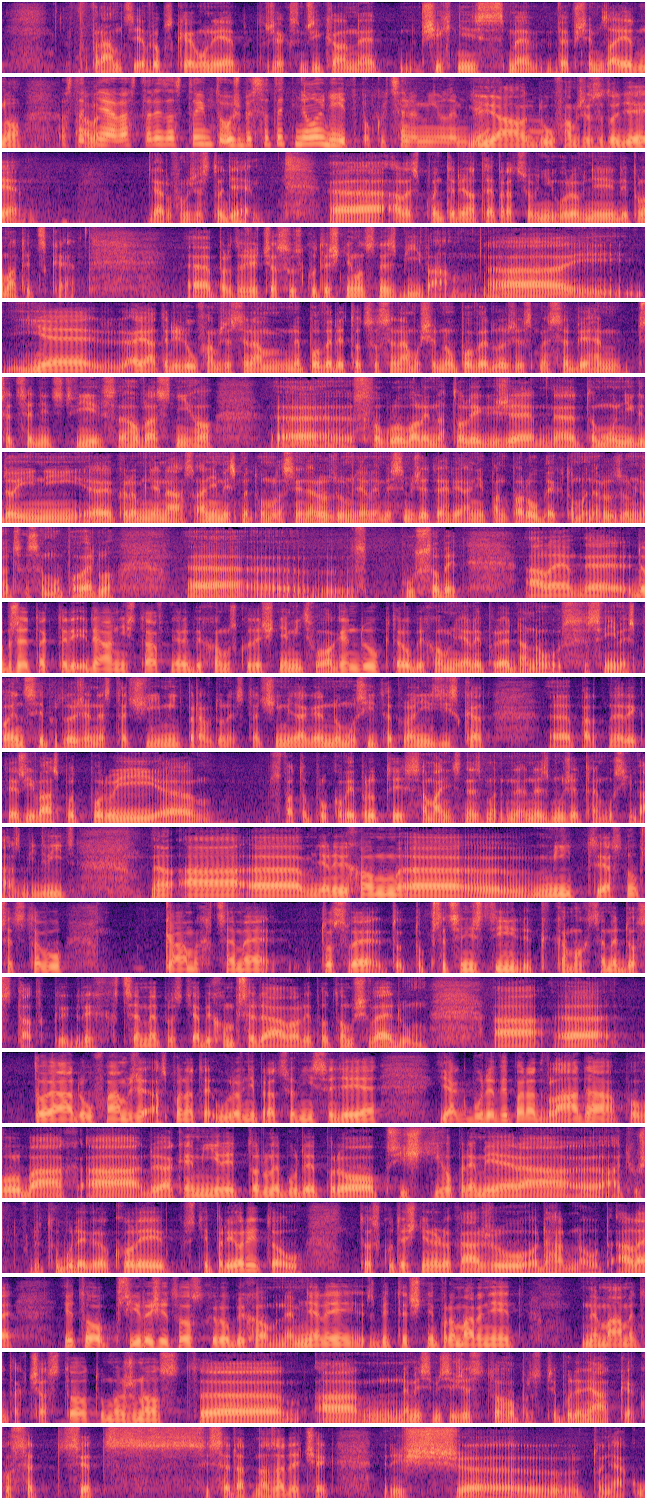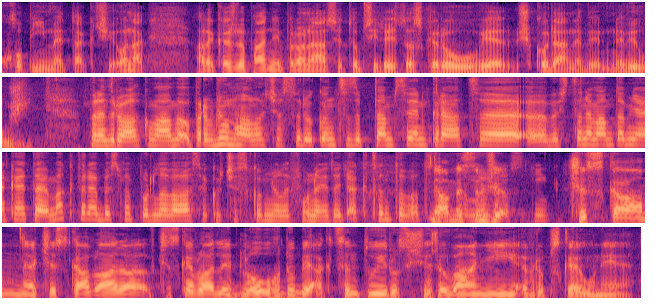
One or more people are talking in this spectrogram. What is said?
v rámci Evropské unie, protože, jak jsem říkal, ne všichni jsme ve všem zajedno. Ostatně ale... já vás tady zastojím, to už by se teď mělo dít, pokud se nemýlím. Děje? Já doufám, že se to děje. Já doufám, že se to děje. Alespoň tedy na té pracovní úrovni diplomatické. Eh, protože času skutečně moc nezbývá. Je, a já tedy doufám, že se nám nepovede to, co se nám už jednou povedlo, že jsme se během předsednictví svého vlastního eh, sfabulovali natolik, že eh, tomu nikdo jiný, kromě nás, ani my jsme tomu vlastně nerozuměli. Myslím, že tehdy ani pan Paroubek tomu nerozuměl, co se mu povedlo způsobit. Ale eh, dobře, tak tedy ideální stav, měli bychom skutečně mít svou agendu, kterou bychom měli projednanou se svými spojenci, protože nestačí mít pravdu, nestačí mít agendu, musíte pro ní získat eh, partnery, kteří vás podporují, eh, svatoplukovi pruty, sama nic nezm, nezmůžete, musí vás být víc. No a měli bychom mít jasnou představu, kam chceme to své, to, to předsednictví, kam ho chceme dostat, kde chceme prostě, abychom předávali potom Švédům. A to já doufám, že aspoň na té úrovni pracovní se děje. Jak bude vypadat vláda po volbách a do jaké míry tohle bude pro příštího premiéra, ať už to bude kdokoliv, prostě prioritou, to skutečně nedokážu odhadnout. Ale je to příležitost, kterou bychom neměli zbytečně promarnit. Nemáme to tak často, tu možnost eh, a nemyslím si, že z toho prostě bude nějak jako set, svět si sedat na zadeček, když eh, to nějak uchopíme tak či onak. Ale každopádně pro nás je to příležitost, kterou je škoda nevy, nevyužít. Pane Drolálko, máme opravdu málo času, dokonce zeptám se jen krátce. Eh, vy jste nemám tam nějaké téma, které bychom podle vás jako Česko měli v Unii teď akcentovat? Já myslím, možností? že česká, česká vláda, české vlády dlouhodobě akcentují rozšiřování Evropské unie.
